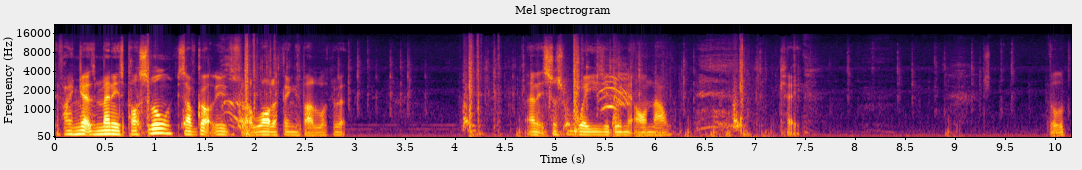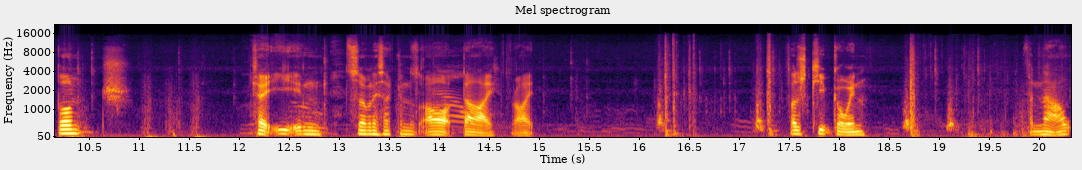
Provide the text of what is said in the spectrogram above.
if I can get as many as possible, because I've got these for a lot of things by the look of it. And it's just way easier doing it all now. Okay. Build a bunch. Okay, eat in so many seconds or die. Right. If I just keep going. For now.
